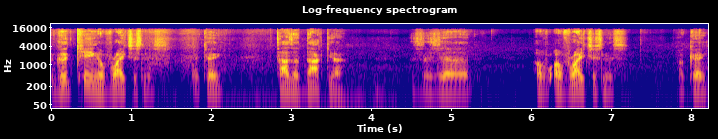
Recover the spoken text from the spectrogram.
a good king of righteousness. Okay. Tazadakia is uh, of, of righteousness. Okay.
